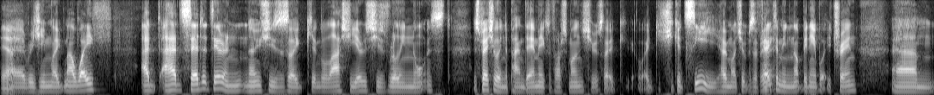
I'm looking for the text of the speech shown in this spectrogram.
yeah, uh, regime. Like my wife, I I had said it there, and now she's like in the last years she's really noticed, especially in the pandemic. The first month, she was like like she could see how much it was affecting me not being able to train. Um,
